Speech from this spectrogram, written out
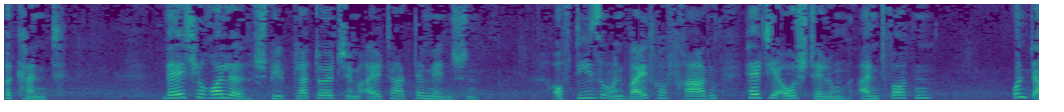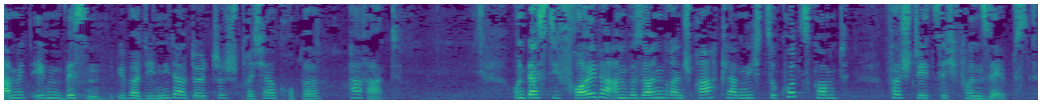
bekannt. Welche Rolle spielt Plattdeutsch im Alltag der Menschen? Auf diese und weitere Fragen hält die Ausstellung Antworten und damit eben Wissen über die niederdeutsche Sprechergruppe parat. Und dass die Freude am besonderen Sprachklang nicht zu kurz kommt, versteht sich von selbst.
